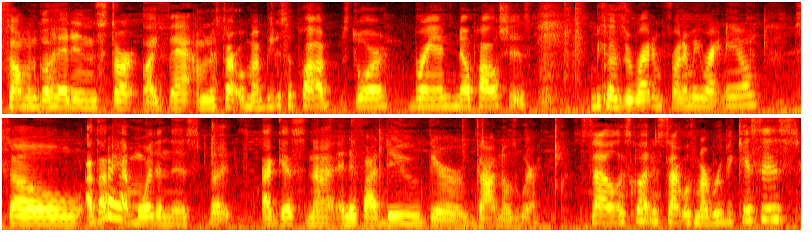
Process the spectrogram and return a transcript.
so I'm going to go ahead and start like that. I'm going to start with my Beauty Supply store brand nail polishes because they're right in front of me right now. So I thought I had more than this, but I guess not. And if I do, they're God knows where. So let's go ahead and start with my Ruby Kisses.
